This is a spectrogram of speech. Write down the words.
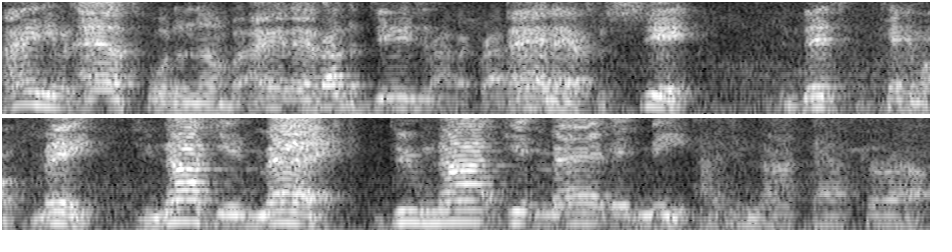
I ain't even asked for the number. I ain't asked Grab for the digits. Grab it, grab it, I ain't asked for shit. And bitch came on to me. Do not get mad. Do not get mad at me. I did not ask her out.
